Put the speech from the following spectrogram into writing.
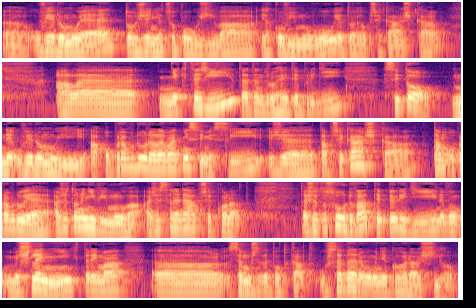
eh, uvědomuje to, že něco používá jako výmluvu, je to jeho překážka, ale někteří, to je ten druhý typ lidí, si to neuvědomují a opravdu relevantně si myslí, že ta překážka tam opravdu je a že to není výmluva a že se nedá překonat. Takže to jsou dva typy lidí nebo myšlení, kterými uh, se můžete potkat u sebe nebo u někoho dalšího.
